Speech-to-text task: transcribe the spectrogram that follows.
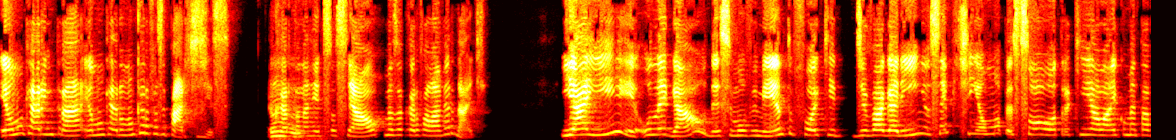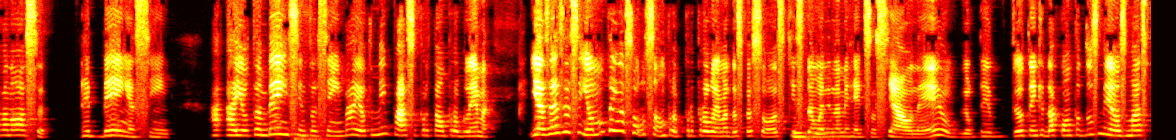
eu não quero entrar, eu não quero, não quero fazer parte disso. Eu uhum. quero estar na rede social, mas eu quero falar a verdade. E aí, o legal desse movimento foi que, devagarinho, sempre tinha uma pessoa ou outra que ia lá e comentava, nossa, é bem assim. Ah, eu também sinto assim. Ah, eu também passo por tal problema. E às vezes, assim, eu não tenho solução para o pro problema das pessoas que uhum. estão ali na minha rede social, né? Eu, eu, tenho, eu tenho que dar conta dos meus, mas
